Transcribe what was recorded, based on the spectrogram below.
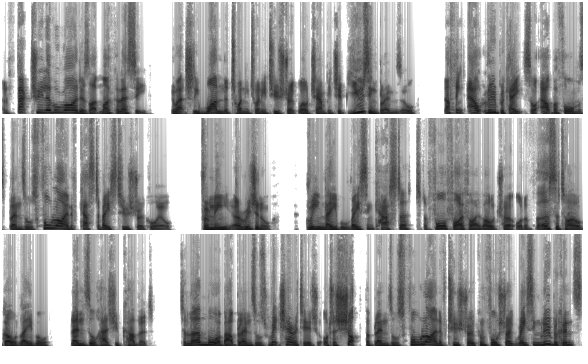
and factory-level riders like Michael Essie, who actually won the 2022 Stroke World Championship using Blendzall. Nothing out lubricates or outperforms Blendzall's full line of castor-based two-stroke oil, from the original Green Label Racing Castor to the 455 Ultra or the versatile Gold Label, Blendzall has you covered. To learn more about Blendzall's rich heritage or to shop for Blendzall's full line of two-stroke and four-stroke racing lubricants,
